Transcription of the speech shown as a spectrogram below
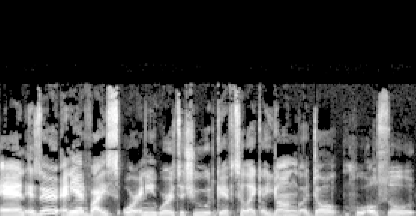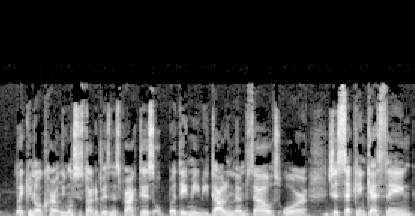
And is there any advice or any words that you would give to like a young adult who also like you know currently wants to start a business practice but they may be doubting themselves or just second guessing?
